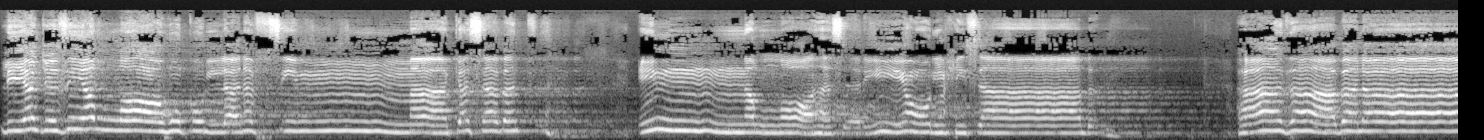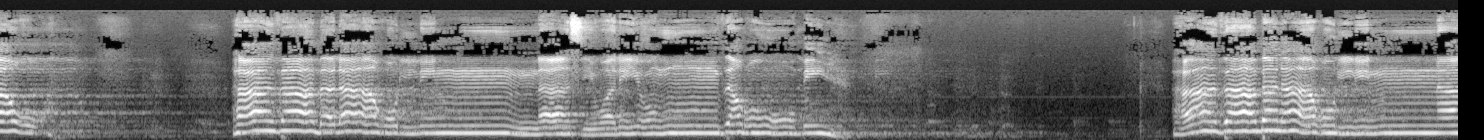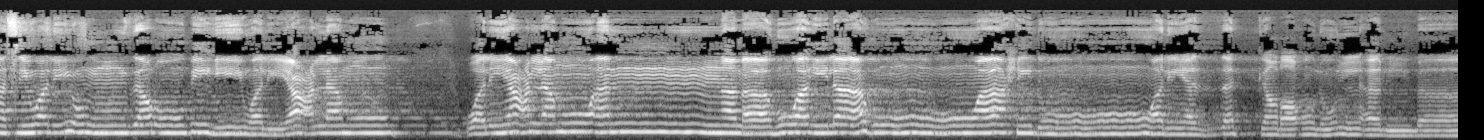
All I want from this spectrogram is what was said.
ليجزي الله كل نفس ما كسبت. إن الله سريع الحساب. هذا بلاغ. هذا بلاغ للناس ولينذروا به. هذا بلاغ للناس ولينذروا به وليعلموا وليعلموا أنما هو إله واحد وليذكر أولو الألباب.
